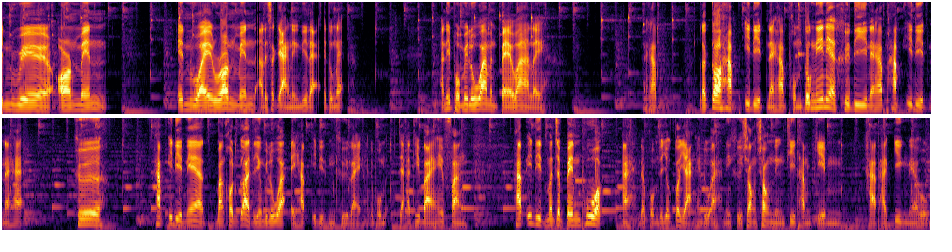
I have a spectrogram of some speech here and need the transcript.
Environment Environment อะไรสักอย่างหนึ่งนี่แหละไอ้ตรงเนี้ยอันนี้ผมไม่รู้ว่ามันแปลว่าอะไรนะครับ แล้วก็ Hub Edit นะครับ ผมตรงนี้เนี่ยคือดีนะครับ Hub Edit นะฮะ คือ Hub Edit เนี่ยบางคนก็อาจจะยังไม่รู้ว่าไอ้ Hub Edit มันคืออะไรเดี๋ยวผมจะอธิบายให้ฟัง Hub Edit มันจะเป็นพวกอะเดี๋ยวผมจะยกตัวอย่างให้ดูอะนี่คือช่องช่องหนึ่งที่ทำเกม Car Parking เนี่ยครับผม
